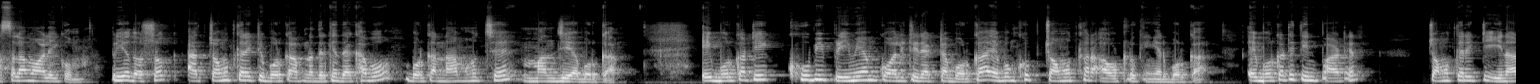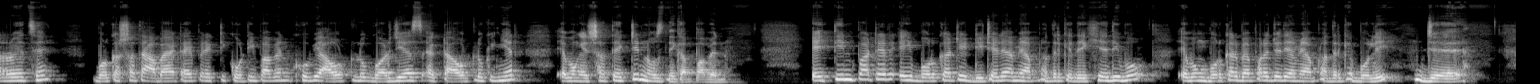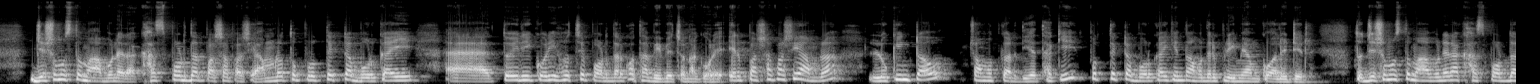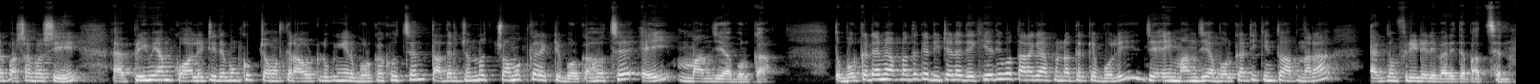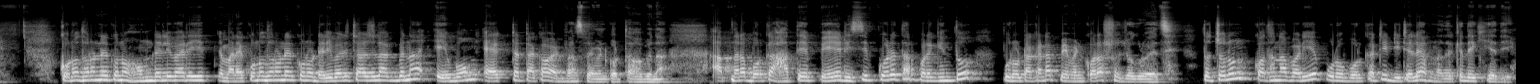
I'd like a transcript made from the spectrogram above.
আসসালামু আলাইকুম। প্রিয় দর্শক, আজ চমৎকার একটি বোরকা আপনাদেরকে দেখাবো। বোরকার নাম হচ্ছে মানজিয়া বোরকা। এই বোরকাটি খুবই প্রিমিয়াম কোয়ালিটির একটা বোরকা এবং খুব চমৎকার আউটলুকিং এর বোরকা। এই বোরকাটি তিন পার্টের। চমৎকার একটি ইনার রয়েছে। বোরকার সাথে আবায়া টাইপের একটি কোটি পাবেন। খুবই আউটলুক গর্জিয়াস একটা আউটলুকিং এর এবং এর সাথে একটি নোজ নিকাপ পাবেন। এই তিন পার্টের এই বোরকাটি ডিটেলে আমি আপনাদেরকে দেখিয়ে দিব এবং বোরকার ব্যাপারে যদি আমি আপনাদেরকে বলি যে যে সমস্ত মা বোনেরা খাস পর্দার পাশাপাশি, আমরা তো প্রত্যেকটা বোরকাই তৈরি করি হচ্ছে পর্দার কথা বিবেচনা করে। এর পাশাপাশি আমরা লুকিংটাও চমৎকার দিয়ে থাকি। প্রত্যেকটা বোরকাই কিন্তু আমাদের প্রিমিয়াম কোয়ালিটির তো যে সমস্ত মা বোনেরা খাস পর্দার পাশাপাশি প্রিমিয়াম কোয়ালিটির এবং খুব চমৎকার আউটলুকিং এর বোরকা খুঁজছেন, তাদের জন্য চমৎকার একটি বোরকা হচ্ছে এই মানজিয়া বোরকা। তো বোরকাটি আমি আপনাদেরকে ডিটেলে দেখিয়ে দিব, তার আগে আপনাদেরকে বলি যে এই মানজিয়া বোরকাটি কিন্তু আপনারা একদম ফ্রি ডেলিভারিতে পাচ্ছেন। কোনো ধরনের কোনো হোম ডেলিভারি মানে কোনো ধরনের কোনো ডেলিভারি চার্জ লাগবে না এবং একটা টাকাও অ্যাডভান্স পেমেন্ট করতে হবে না। আপনারা বোরকা হাতে পেয়ে রিসিভ করে তারপরে কিন্তু পুরো টাকাটা পেমেন্ট করার সুযোগ রয়েছে। তো চলুন কথা না বাড়িয়ে পুরো বোরকাটি ডিটেলে আপনাদেরকে দেখিয়ে দিই।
